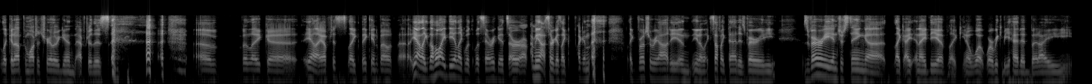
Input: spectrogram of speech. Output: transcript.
look it up and watch a trailer again after this um but like uh yeah like i'm just like thinking about uh yeah like the whole idea like with with surrogates or, or i mean not surrogates like fucking like virtual reality and you know like stuff like that is very it's very interesting uh like I, an idea of like you know what where we could be headed but i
